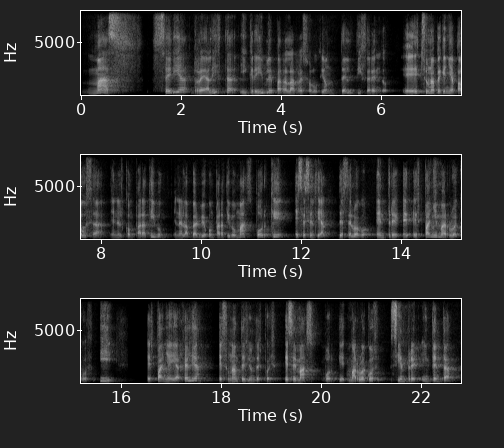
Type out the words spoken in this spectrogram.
más seria, realista y creíble para la resolución del diferendo. He hecho una pequeña pausa en el comparativo, en el adverbio comparativo más, porque es esencial. Desde luego, entre España y Marruecos y España y Argelia es un antes y un después, ese más, porque Marruecos siempre intenta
